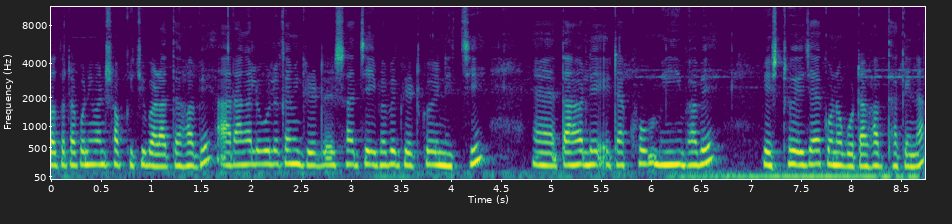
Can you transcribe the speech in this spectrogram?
ততটা পরিমাণ সব কিছু বাড়াতে হবে। আর রাঙালুগুলোকে আমি গ্রেডের সাহায্যে এইভাবে গ্রেড করে নিচ্ছি তাহলে এটা খুব মিহিভাবে পেস্ট হয়ে যায়, কোনো গোটা ভাব থাকে না।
